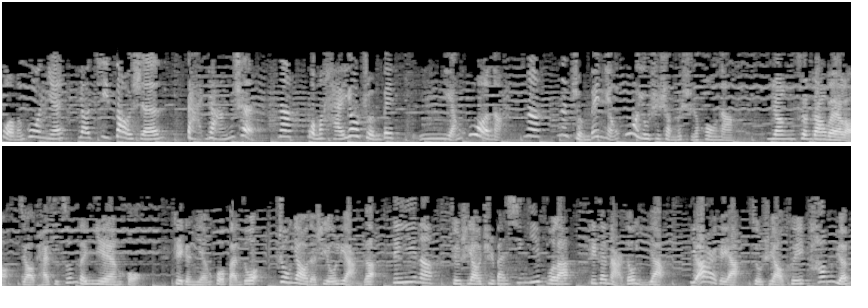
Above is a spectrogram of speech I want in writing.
我们过年要祭灶神，打扬尘，那我们还要准备年货呢。准备年货又是什么时候呢？秧村打完了，就要开始准备年货。这个年货繁多，重要的是有两个。第一呢，就是要置办新衣服啦，这在哪儿都一样。第二个呀，就是要推汤圆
